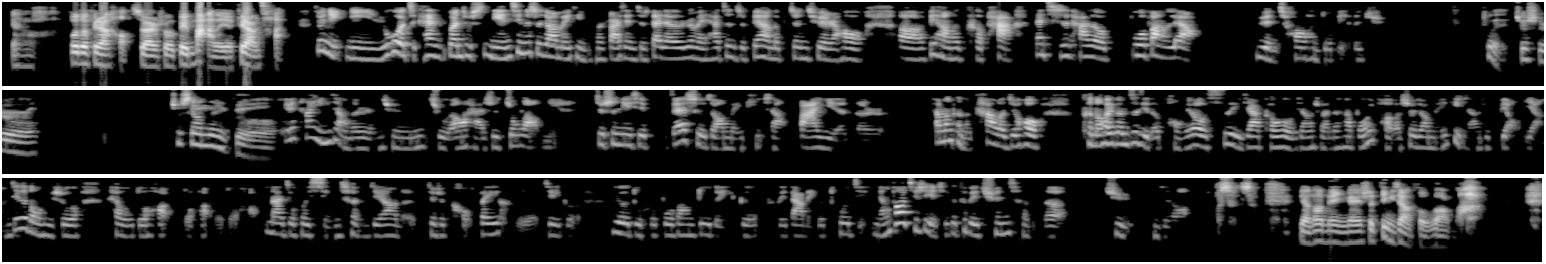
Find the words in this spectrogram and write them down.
播的非常好，虽然说被骂的也非常惨。就你你如果只看关注是年轻的社交媒体，你会发现就是大家都认为它政治非常的不正确，然后呃非常的可怕，但其实它的播放量远超很多别的剧，对，就是就像那个，因为它影响的人群主要还是中老年，就是那些不在社交媒体上发言的人。他们可能看了之后，可能会跟自己的朋友私底下口口相传，但他不会跑到社交媒体上去表扬这个东西，说它有多好、有多好、有多好，那就会形成这样的就是口碑和这个热度和播放度的一个特别大的一个脱节。娘道其实也是一个特别圈层的剧，你知道吗？娘道那应该是定向投放吧，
